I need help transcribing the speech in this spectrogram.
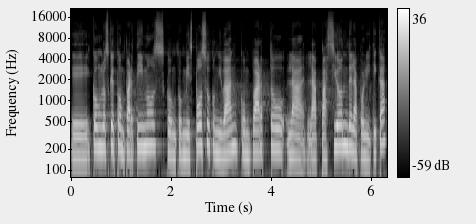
eh, con los que compartimos, con, con, mi esposo, con Iván, comparto la, la pasión de la política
